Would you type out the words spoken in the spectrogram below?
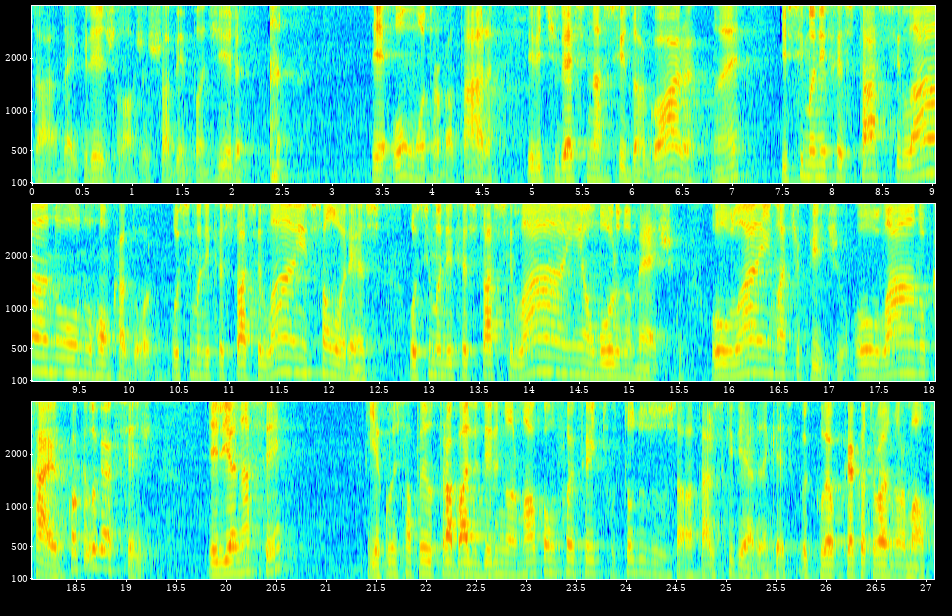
da, da igreja, lá, o Joshua Ben Pandira, é, ou um outro avatar, ele tivesse nascido agora, né, e se manifestasse lá no, no Roncador, ou se manifestasse lá em São Lourenço, ou se manifestasse lá em Almoro, no México, ou lá em Machu Picchu, ou lá no Cairo, qualquer lugar que seja. Ele ia nascer, ia começar a fazer o trabalho dele normal, como foi feito todos os avatares que vieram. Né? Que é, que é o trabalho normal?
